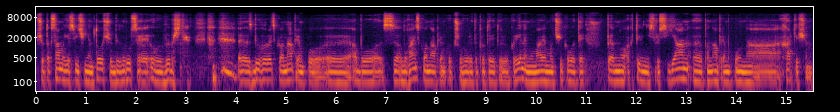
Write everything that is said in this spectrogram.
що так само є свідченням того, що білоруси, о, вибачте, з Білгородського напрямку е, або з Луганського напрямку, якщо говорити про територію України, ми маємо очікувати певну активність росіян е, по напрямку на Харківщину.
